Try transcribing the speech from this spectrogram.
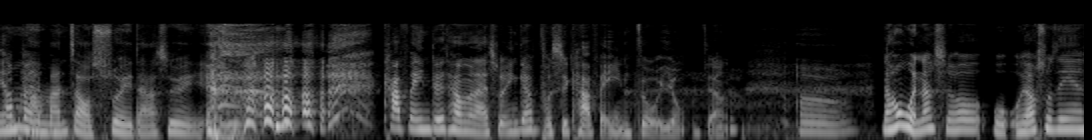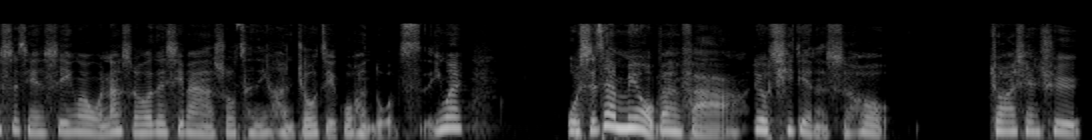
他们也蛮早睡的啊，所以 咖啡因对他们来说应该不是咖啡因作用这样。嗯，然后我那时候我我要说这件事情，是因为我那时候在西班牙的时候曾经很纠结过很多次，因为。我实在没有办法，六七点的时候就要先去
